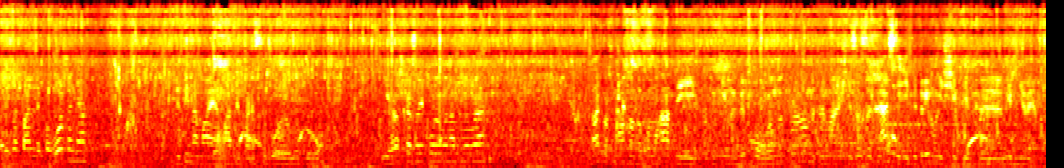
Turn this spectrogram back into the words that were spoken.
горизонтальне положення. Дитина має мати перед собою мету, іграшка, за якою вона пливе. Також можна допомагати їй такими грибковими вправами, тримаючи за запястя і підтримуючи під е, нижні ребра.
